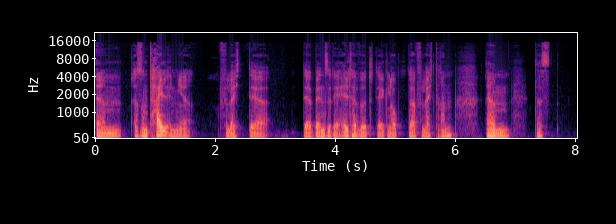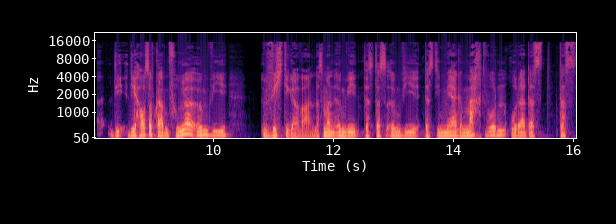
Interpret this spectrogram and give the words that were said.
ähm, also ein Teil in mir, vielleicht der, der Benze, der älter wird, der glaubt da vielleicht dran, ähm, dass die, die Hausaufgaben früher irgendwie wichtiger waren, dass man irgendwie, dass das irgendwie, dass die mehr gemacht wurden oder dass, dass,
